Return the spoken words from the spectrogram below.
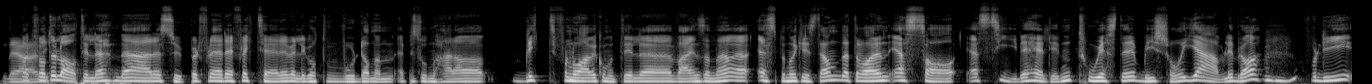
det er Takk for at du la til det. Det er supert, for det reflekterer veldig godt hvordan den episoden her har blitt. For nå er vi kommet til uh, veiens ende. Espen og Christian, dette var en Jeg sa, jeg sier det hele tiden, to gjester blir så jævlig bra. Fordi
